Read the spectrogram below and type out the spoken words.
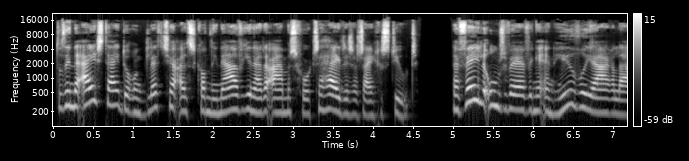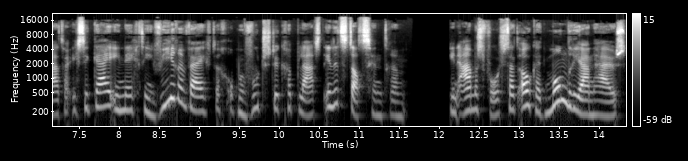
dat in de ijstijd door een gletsjer uit Scandinavië naar de Amersfoortse heide zou zijn gestuwd. Na vele omzwervingen en heel veel jaren later is de kei in 1954 op een voetstuk geplaatst in het stadscentrum. In Amersfoort staat ook het Mondriaanhuis,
